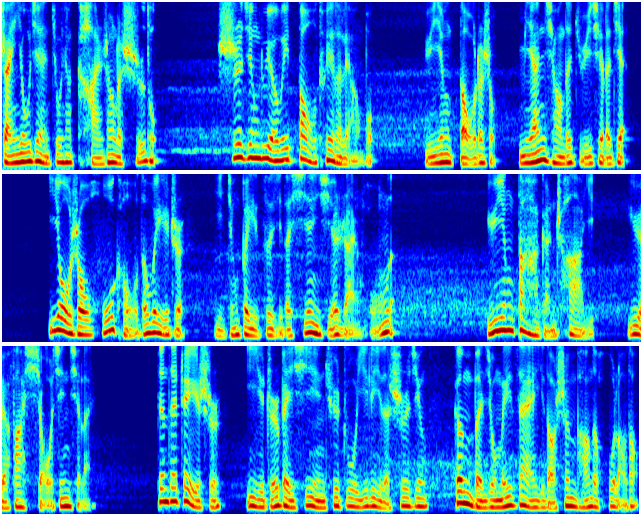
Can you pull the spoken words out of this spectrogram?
斩妖剑就像砍上了石头。诗经略微倒退了两步，于英抖着手，勉强的举起了剑。右手虎口的位置已经被自己的鲜血染红了。于英大感诧异，越发小心起来。便在这时，一直被吸引去注意力的诗经根本就没在意到身旁的胡老道。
